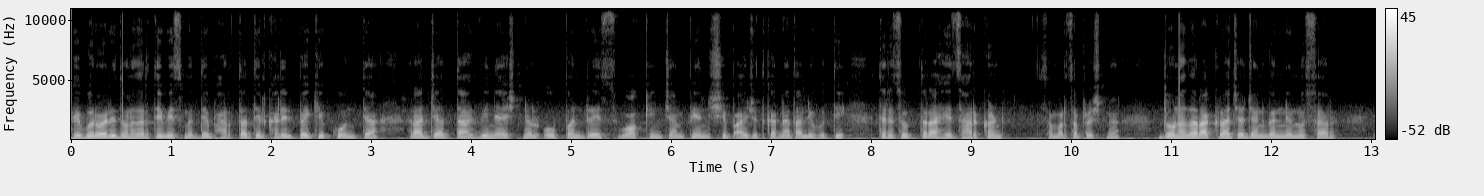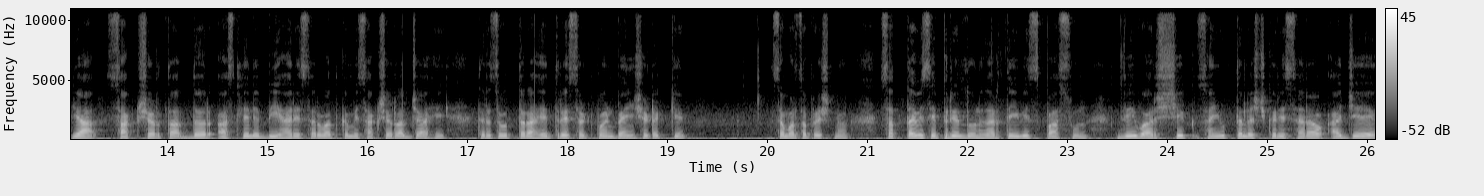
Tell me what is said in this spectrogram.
फेब्रुवारी दोन हजार तेवीसमध्ये भारतातील खालीलपैकी कोणत्या राज्यात दहावी national open race walking championship आयोजित करण्यात आली होती? तर याचं उत्तर आहे झारखंड. समोरचा प्रश्न दोन हजार अकराच्या जनगणनेनुसार या साक्षरता दर असलेले बिहार हे सर्वात कमी साक्षर राज्य आहे. तर याचं उत्तर आहे त्रेसष्ट पॉईंट ब्याऐंशी टक्के. समोरचा प्रश्न सत्तावीस एप्रिल दोन हजार तेवीसपासून द्विवार्षिक संयुक्त लष्करी सराव अजेय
